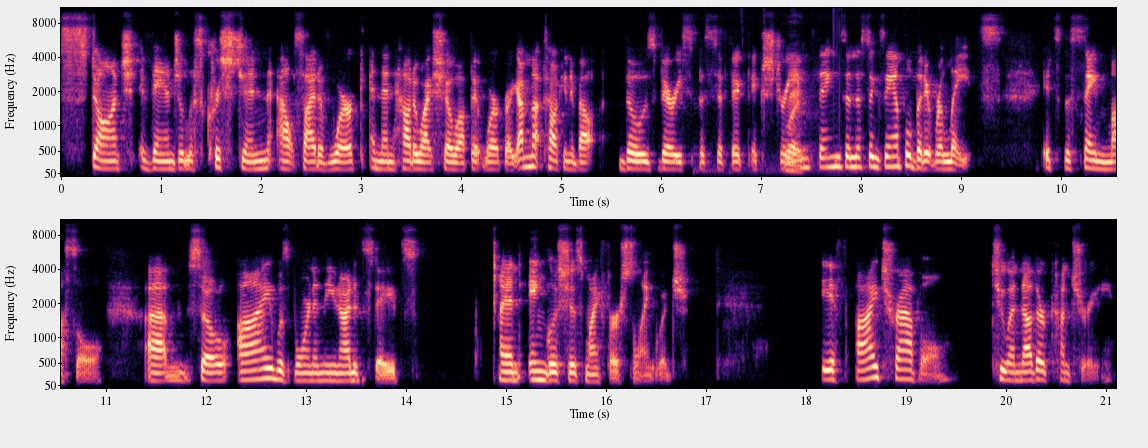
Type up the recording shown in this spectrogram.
staunch evangelist Christian outside of work and then how do I show up at work. Right? I'm not talking about those very specific extreme right. things in this example, but it relates it's the same muscle. Um, so I was born in the United States, and English is my first language. If I travel to another country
